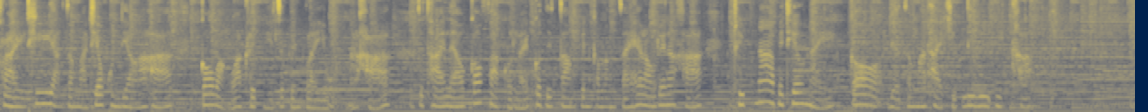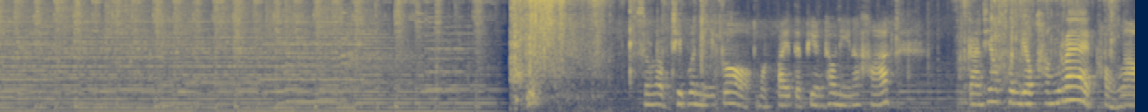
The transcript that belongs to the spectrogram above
ใครที่อยากจะมาเที่ยวคนเดียวนะคะ ก็หวังว่าคลิปนี้จะเป็นประโยชน์นะคะ สุดท้ายแล้วก็ฝากกดไลค์กดติดตามเป็นกำลังใจให้เราด้วยนะคะ ทริปหน้าไปเที่ยวไหน ก็เดี๋ยวจะมาถ่ายคลิปรีวิวอีกค่ะ รับทริปวันนี้ก็หมดไปแต่เพียงเท่านี้นะคะ การเที่ยวคนเดียวครั้งแรกของเรา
